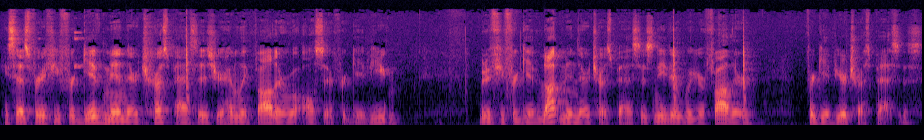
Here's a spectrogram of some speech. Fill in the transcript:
He says, For if you forgive men their trespasses, your heavenly Father will also forgive you. But if you forgive not men their trespasses, neither will your Father forgive your trespasses.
